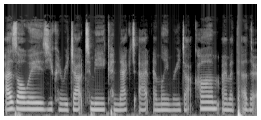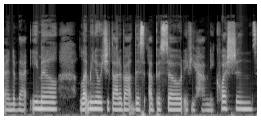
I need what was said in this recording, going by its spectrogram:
As always, you can reach out to me, connect at emilymarie.com. I'm at the other end of that email. Let me know what you thought about this episode. If you have any questions,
